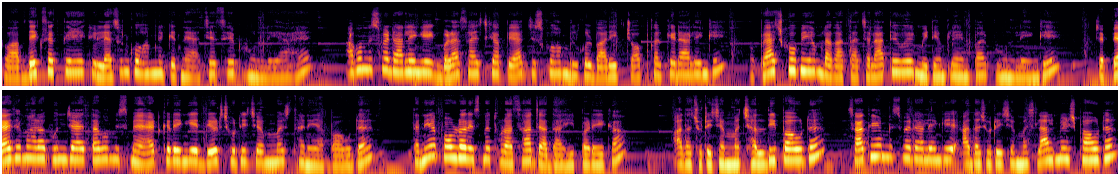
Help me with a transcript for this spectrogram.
तो आप देख सकते हैं कि लहसुन को हमने कितने अच्छे से भून लिया है। अब हम इसमें डालेंगे एक बड़ा साइज़ का प्याज, जिसको हम बिल्कुल बारीक चॉप करके डालेंगे। और प्याज को भी हम लगातार चलाते हुए मीडियम फ्लेम पर भून लेंगे। जब प्याज हमारा भून जाए, तब हम इसमें ऐड करेंगे डेढ़ छोटी चम्मच धनिया पाउडर। धनिया पाउडर इसमें थोड़ा सा ज़्यादा ही पड़ेगा। आधा छोटी चम्मच हल्दी पाउडर। साथ ही हम इसमें डालेंगे आधा छोटी चम्मच लाल मिर्च पाउडर।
